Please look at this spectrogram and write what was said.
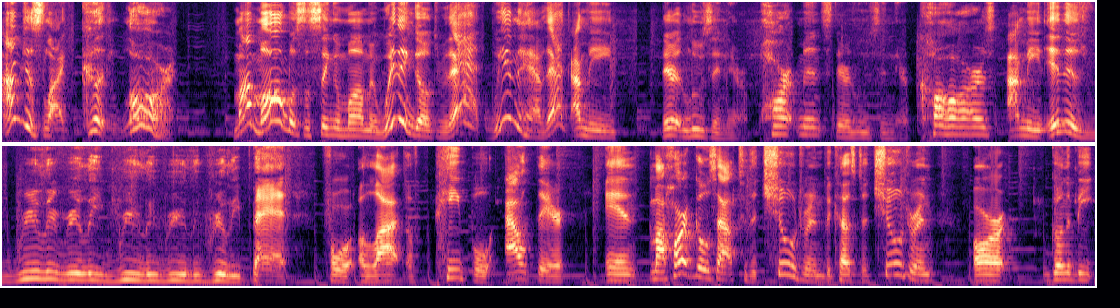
I'm just like, good Lord. My mom was a single mom and we didn't go through that. We didn't have that. I mean, they're losing their apartments, they're losing their cars. I mean, it is really, really, really, really, really bad for a lot of people out there. And my heart goes out to the children because the children are going to be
